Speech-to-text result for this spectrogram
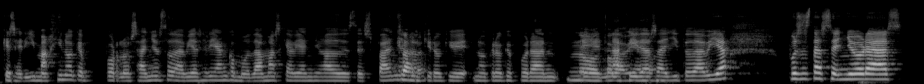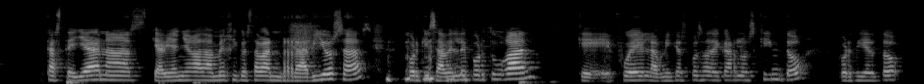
que sería, imagino que por los años todavía serían como damas que habían llegado desde España, no, quiero que, no creo que fueran eh, nacidas allí todavía, pues estas señoras castellanas que habían llegado a México estaban rabiosas porque Isabel de Portugal, que fue la única esposa de Carlos V, por cierto,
